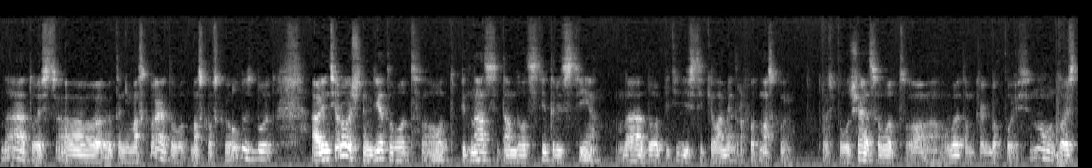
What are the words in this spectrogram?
да, то есть э, это не Москва, это вот Московская область будет, а ориентировочно где-то вот от 15, там, 20, 30, да, до 50 километров от Москвы. То есть получается вот э, в этом как бы поясе. Ну, то есть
